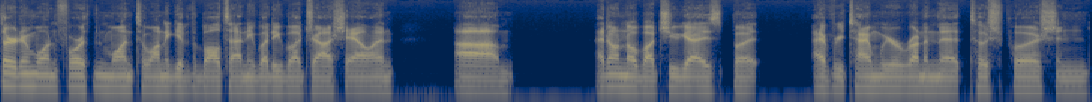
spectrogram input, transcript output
third and one, fourth and one to want to give the ball to anybody but Josh Allen. Um, I don't know about you guys, but every time we were running that tush push and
